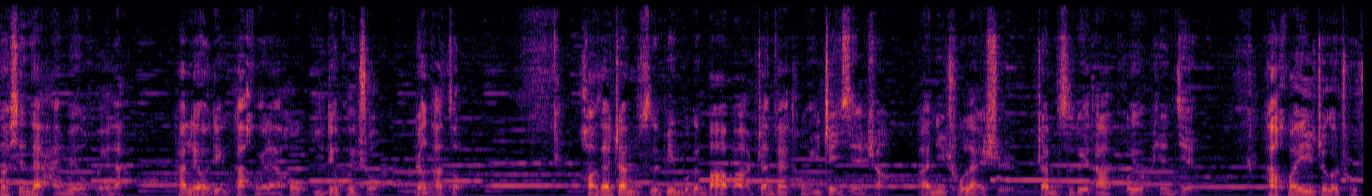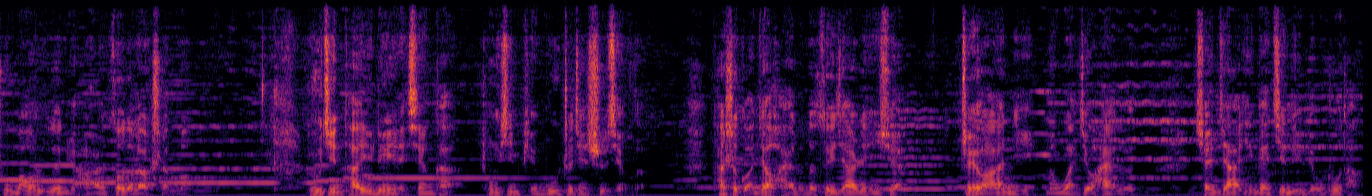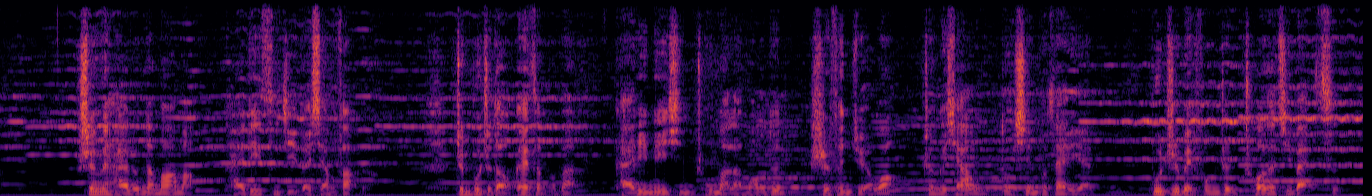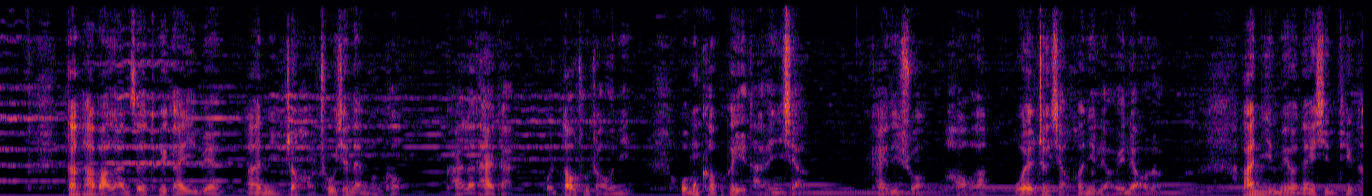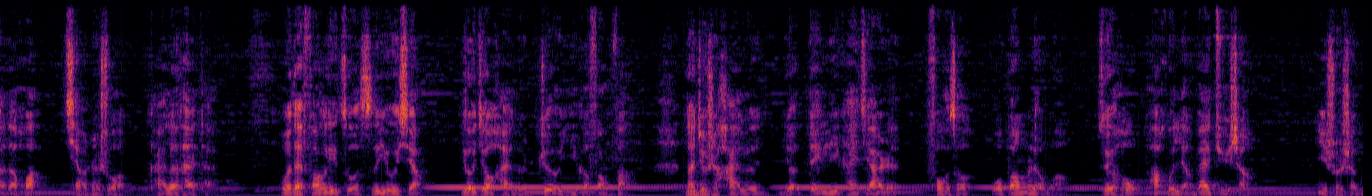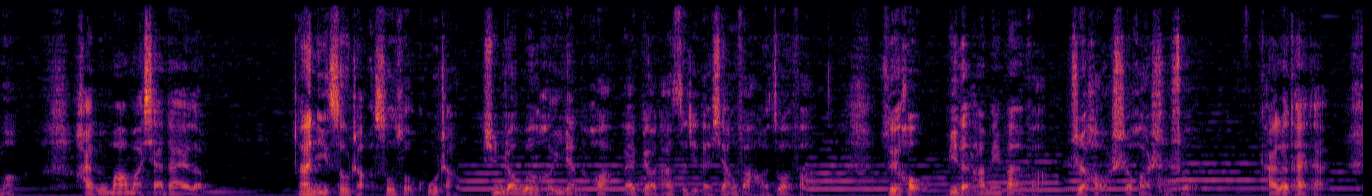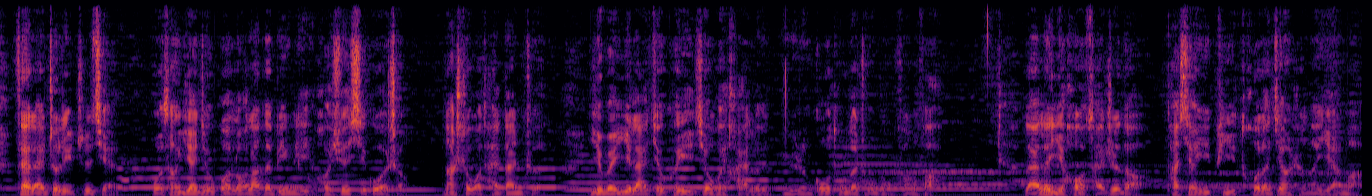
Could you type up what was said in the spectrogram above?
到现在还没有回来，他料定他回来后一定会说让他走。好在詹姆斯并不跟爸爸站在同一阵线上。安妮出来时，詹姆斯对他颇有偏见，他怀疑这个初出茅庐的女孩做得了什么。如今他已另眼相看，重新评估这件事情了。他是管教海伦的最佳人选，只有安妮能挽救海伦，全家应该尽力留住他。身为海伦的妈妈。凯蒂自己的想法呢？真不知道该怎么办。凯蒂内心充满了矛盾，十分绝望，整个下午都心不在焉，不知被缝针戳了几百次。当他把篮子推开一边，安妮正好出现在门口。凯勒太太，我到处找你，我们可不可以谈一下？凯蒂说：“好啊，我也正想和你聊一聊呢。”安妮没有耐心听他的话，抢着说：“凯勒太太，我在房里左思右想。”要教海伦只有一个方法，那就是海伦要得离开家人，否则我帮不了忙，最后怕会两败俱伤。你说什么？海伦妈妈吓呆了。安妮搜场搜索哭场，寻找温和一点的话来表达自己的想法和做法，最后逼得她没办法，只好实话实说。凯勒太太，在来这里之前，我曾研究过罗拉的病例和学习过程，那时我太单纯。以为一来就可以教会海伦与人沟通的种种方法，来了以后才知道，他像一匹脱了缰绳的野马。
